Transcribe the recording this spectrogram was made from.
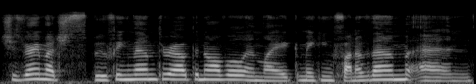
She's very much spoofing them throughout the novel and like making fun of them and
